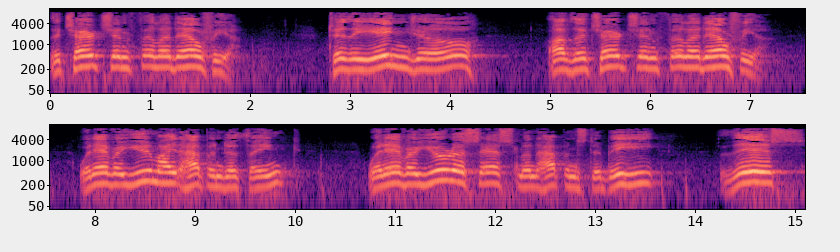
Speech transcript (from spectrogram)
The church in Philadelphia, to the angel of the church in Philadelphia, whatever you might happen to think, whatever your assessment happens to be, this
